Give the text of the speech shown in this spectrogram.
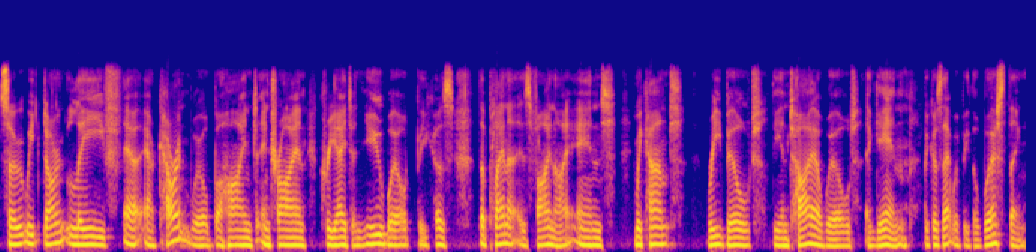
so we don't leave our, our, current world behind and try and create a new world because the planet is finite and we can't rebuild the entire world again because that would be the worst thing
